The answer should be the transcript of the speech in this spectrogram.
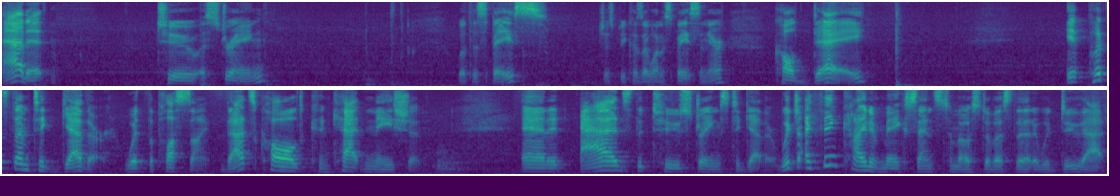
add it to a string with a space, just because I want a space in there, called day, it puts them together with the plus sign. That's called concatenation. And it adds the two strings together, which I think kind of makes sense to most of us that it would do that.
